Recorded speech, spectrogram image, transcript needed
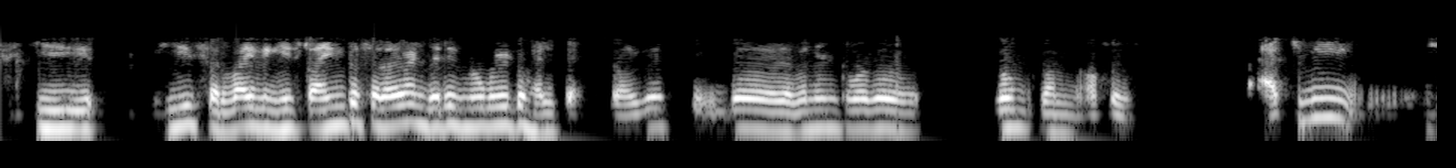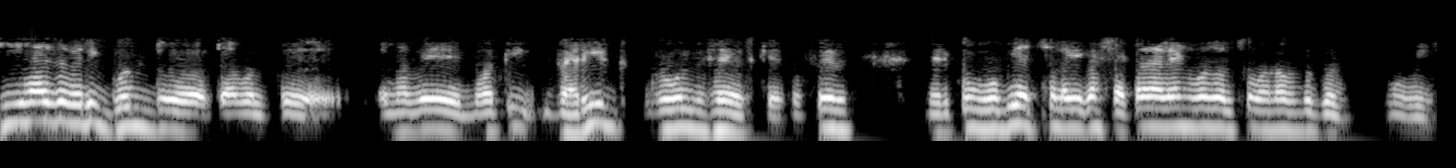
he he is surviving he's trying to survive and there is nobody to help him So I guess the Revenant was a good one of his. Actually, he has a very good, uh, क्या बोलते इन अ वे बहुत ही वेरीड रोल है उसके। तो फिर मेरे को वो भी अच्छा लगेगा। Shutter Island was also one of the good movies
